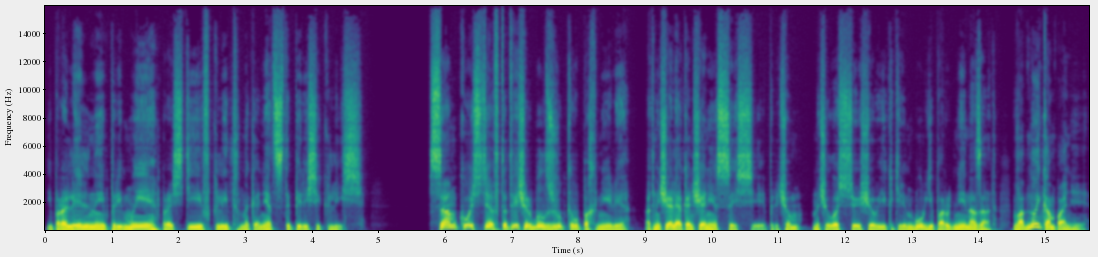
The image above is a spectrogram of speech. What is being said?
и параллельные прямые, прости, Евклид, наконец-то пересеклись. Сам Костя в тот вечер был с жуткого похмелья. Отмечали окончание сессии, причем началось все еще в Екатеринбурге пару дней назад. В одной компании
